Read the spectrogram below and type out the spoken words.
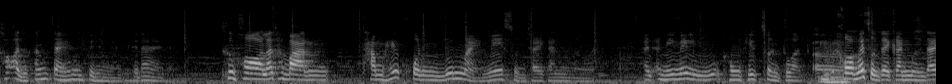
เขาอาจจะตั้งใจให้มันเป็นอย่างนั้นก็ได้นะคือพอรัฐบาลทำให้คนรุ่นใหม่ไม่สนใจการเมืองอะอันอันนี้ไม่รู้คงคิดส่วนตัวอ่าพอไม่สนใจการเมืองได้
